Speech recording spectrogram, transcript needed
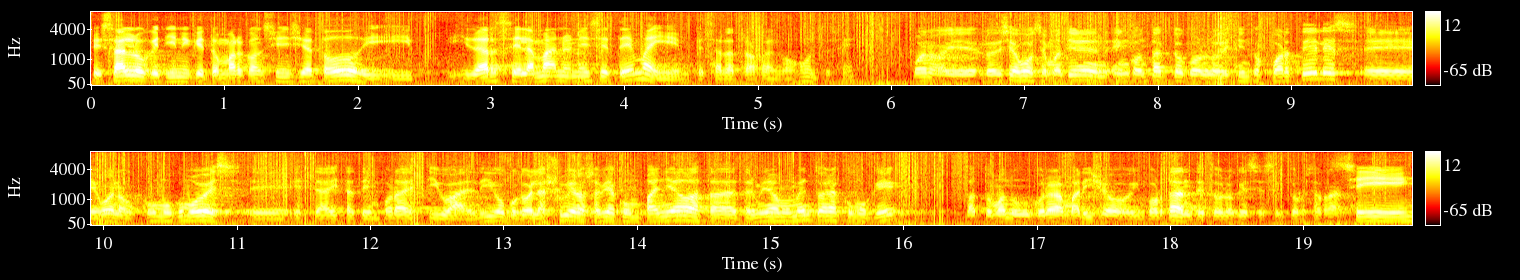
es algo que tiene que tomar conciencia todos y, darse la mano en ese tema y empezar a trabajar en conjunto, ¿sí? Bueno, eh, lo decías vos, se mantienen en contacto con los distintos cuarteles. Eh, bueno, ¿cómo, ¿cómo, ves eh, esta, esta temporada estival? Digo, porque la lluvia nos había acompañado hasta determinado momento, era como que va tomando un color amarillo importante todo lo que es el sector serrano. Sí,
